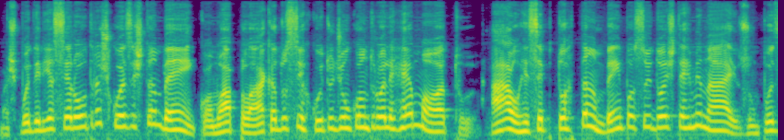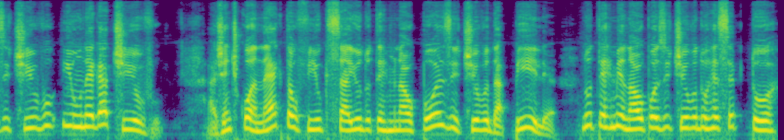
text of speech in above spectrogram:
mas poderia ser outras coisas também, como a placa do circuito de um controle remoto. Ah, o receptor também possui dois terminais, um positivo e um negativo. A gente conecta o fio que saiu do terminal positivo da pilha no terminal positivo do receptor.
